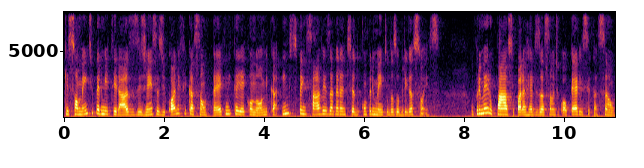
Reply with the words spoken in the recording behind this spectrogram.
que somente permitirá as exigências de qualificação técnica e econômica indispensáveis à garantia do cumprimento das obrigações. O primeiro passo para a realização de qualquer licitação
